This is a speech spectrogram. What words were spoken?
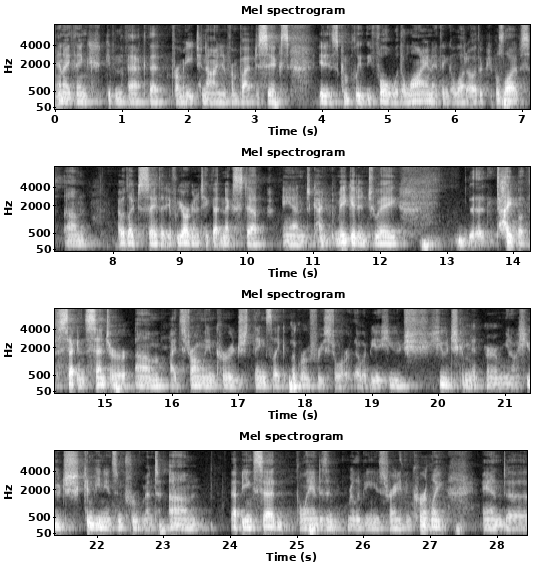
And I think, given the fact that from eight to nine and from five to six, it is completely full with a line, I think a lot of other people's lives. Um, I would like to say that if we are going to take that next step and kind of make it into a type of second center, um, I'd strongly encourage things like a grocery store. That would be a huge, huge commit, or, you know, huge convenience improvement. Um, that being said, the land isn't really being used for anything currently, and uh,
